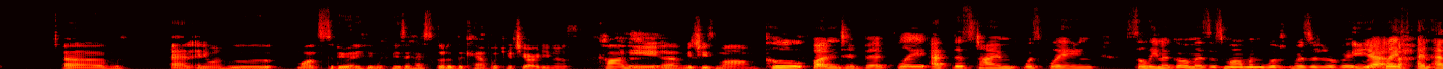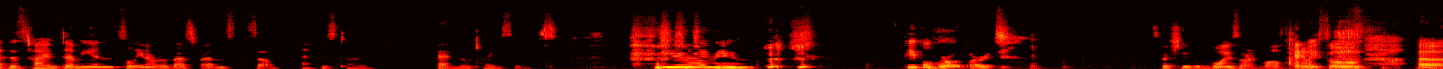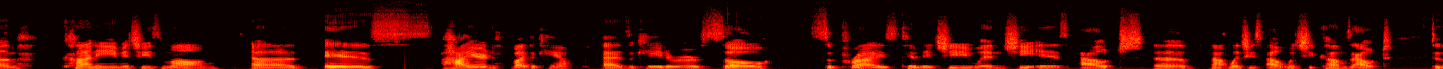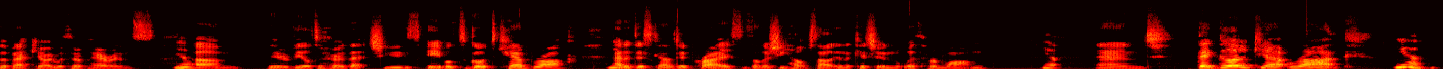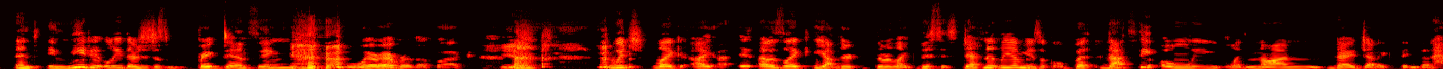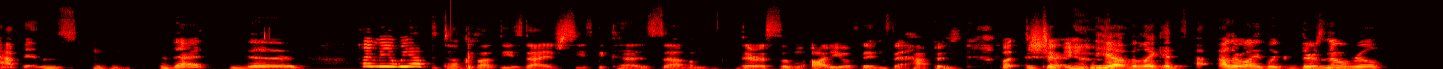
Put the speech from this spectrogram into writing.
Um, and anyone who wants to do anything with music has to go to the camp, which Mitchie already knows. Connie, uh, Mitchie's mom, who fun tidbit play at this time was playing Selena Gomez's mom in Wiz- Wizard of Waverly Yeah. Place, and at this time Demi and Selena were best friends. So at this time, and no time since. yeah, I mean, people grow apart. Especially when boys are involved. Anyway, so um, Connie, Mitchie's mom, uh, is hired by the camp as a caterer. So, surprise to Mitchie when she is out, uh, not when she's out, when she comes out to the backyard with her parents. Yeah. Um, they reveal to her that she's able to go to Camp Rock Yeah. at a discounted price as long as she helps out in the kitchen with her mom. Yep. And they go to Camp Rock. Yeah, and immediately there's just break dancing wherever the fuck. yeah. which like I I I was like yeah they're they're like this is definitely a musical but that's the only like non diegetic thing that happens Mhm. that the I mean, we have to talk about these diegeses because um, there are some audio things that happen. But sure continue. yeah but like it's otherwise like there's no real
